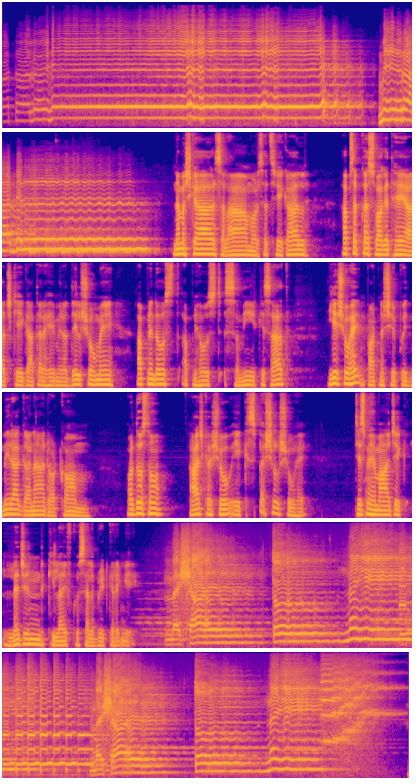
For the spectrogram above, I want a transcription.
गाता रहे। मेरा दिल। नमस्कार, सलाम और सत श्रीकाल आप सबका स्वागत है आज के गाता रहे मेरा दिल शो में अपने दोस्त, अपने होस्ट समीर के साथ। ये शो है पार्टनरशिप विद मेरा गाना डॉट कॉम और दोस्तों, आज का शो एक स्पेशल शो है, जिसमें हम आज एक लेजेंड की लाइफ को सेलिब्रेट करेंगे। मैं शायर तो नहीं। मैं शायर तो नहीं।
